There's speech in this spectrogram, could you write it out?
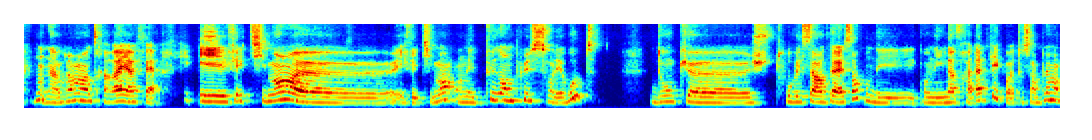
on a vraiment un travail à faire. Et effectivement, euh, effectivement, on est de plus en plus sur les routes. Donc, euh, je trouvais ça intéressant qu'on ait, qu'on ait une offre adaptée, quoi, tout simplement.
